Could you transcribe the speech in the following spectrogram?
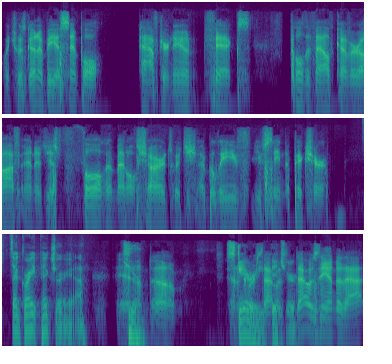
which was going to be a simple afternoon fix, pull the valve cover off, and it's just full of metal shards, which I believe you've seen the picture. It's a great picture, yeah. And, um, and Scary that picture. Was, that was the end of that.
